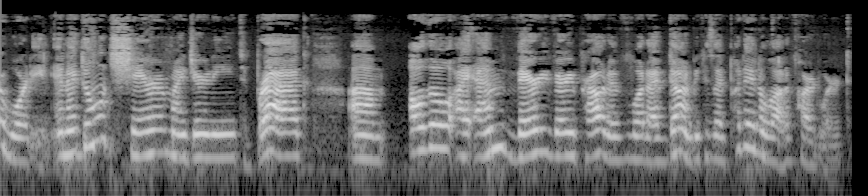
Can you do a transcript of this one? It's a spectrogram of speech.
rewarding. And I don't share my journey to brag. Um, although I am very, very proud of what I've done because I put in a lot of hard work.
